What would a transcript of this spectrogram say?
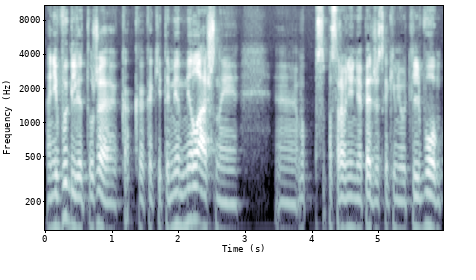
Они выглядят уже как какие-то ми- милашные э, по сравнению, опять же, с каким-нибудь львом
